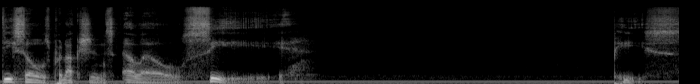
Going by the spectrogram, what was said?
D Souls Productions LLC. Peace.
